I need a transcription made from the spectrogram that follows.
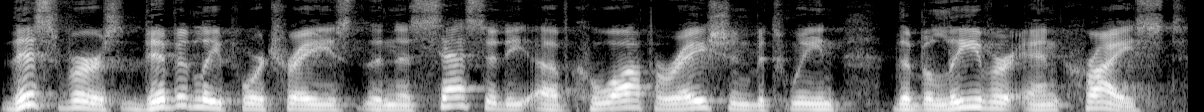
This verse vividly portrays the necessity of cooperation between the believer and Christ.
